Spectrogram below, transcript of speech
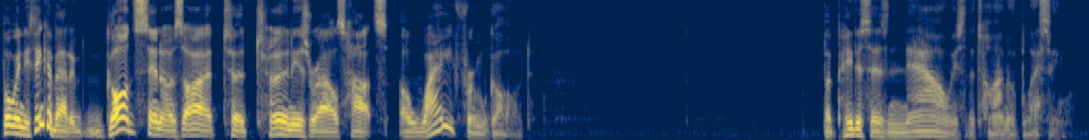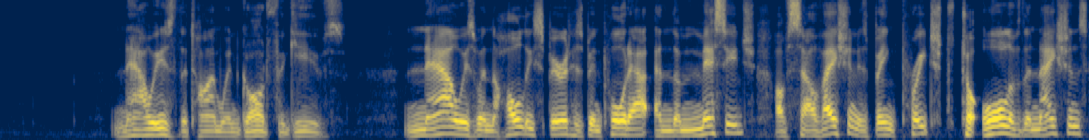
But when you think about it, God sent Isaiah to turn Israel's hearts away from God. But Peter says now is the time of blessing. Now is the time when God forgives. Now is when the Holy Spirit has been poured out and the message of salvation is being preached to all of the nations.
